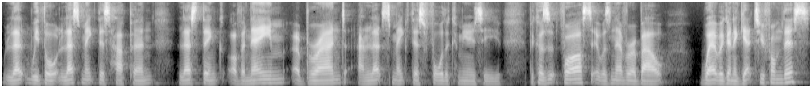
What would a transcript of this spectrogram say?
let, we thought, let's make this happen. Let's think of a name, a brand, and let's make this for the community. Because for us, it was never about where we're going to get to from this.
